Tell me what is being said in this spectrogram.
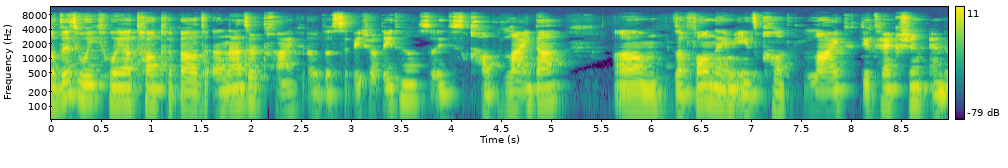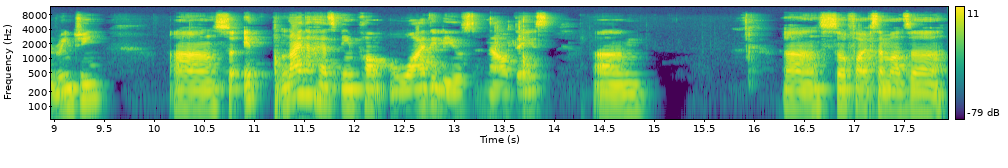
So this week we will talk about another type of the spatial data. So it's called LiDAR. Um, the full name is called Light Detection and Ranging. Um, so it LiDAR has been widely used nowadays. Um, uh, so for example, the,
